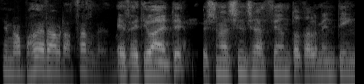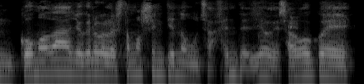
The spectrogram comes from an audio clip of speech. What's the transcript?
Y no poder abrazarles. ¿no? efectivamente, es una sensación totalmente incómoda. Yo creo que lo estamos sintiendo mucha gente, tío. Es algo que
